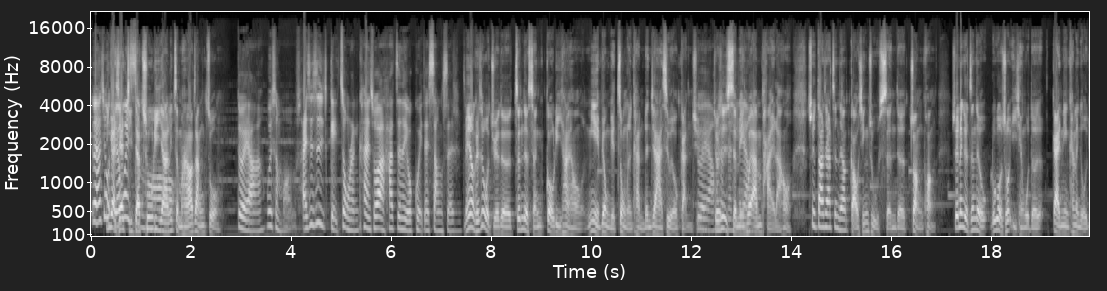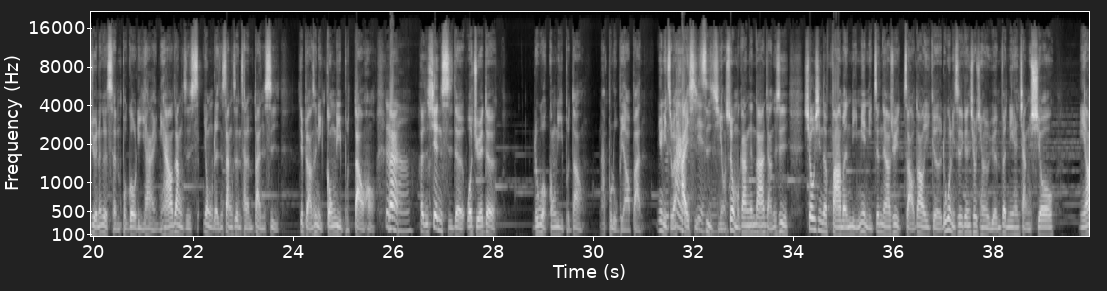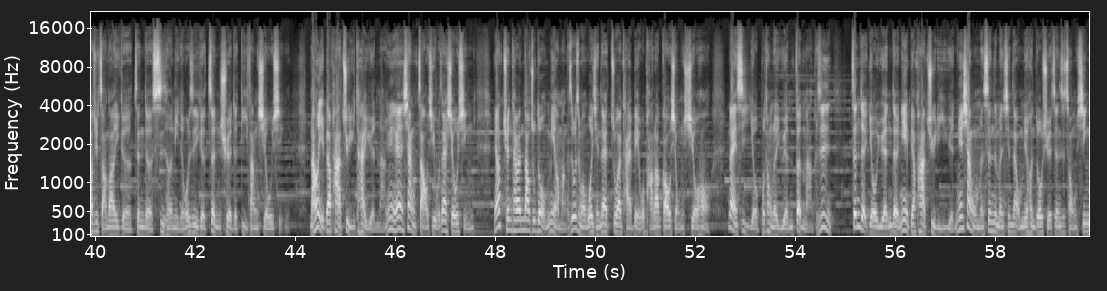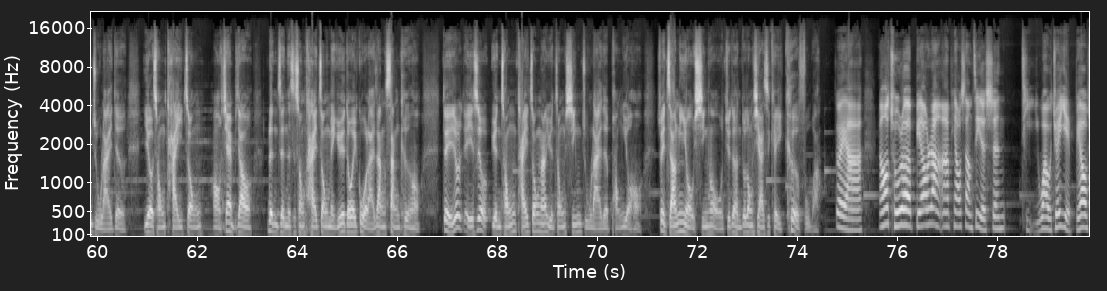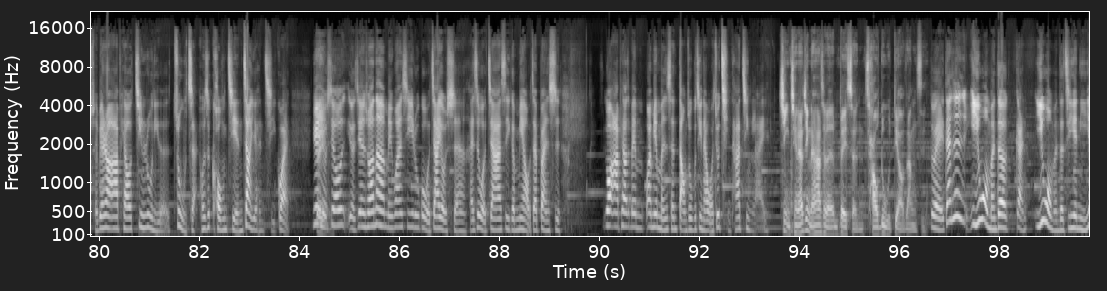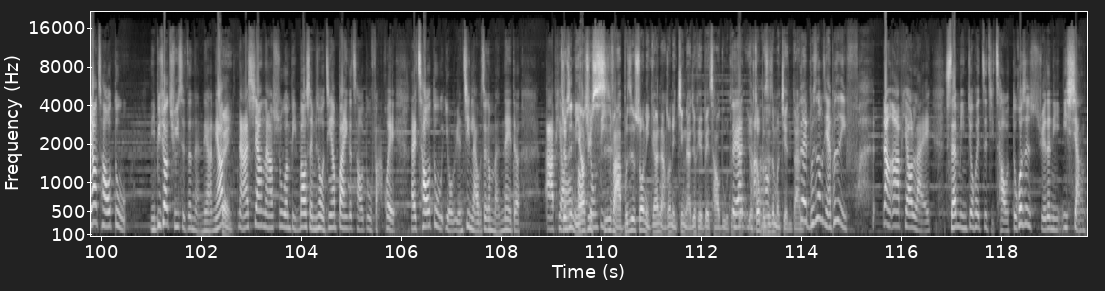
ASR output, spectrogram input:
对，而且我觉得急着出力啊？你怎么还要这样做？对啊，为什么还是是给众人看，说啊，他真的有鬼在上身？没有，可是我觉得真的神够厉害哦，你也不用给众人看，人家还是有感觉。对啊，就是神明会安排，然后，所以大家真的要搞清楚神的状况。所以那个真的，如果说以前我的概念看那个，我觉得那个神不够厉害，你还要这样子用人上身才能办事，就表示你功力不到哈。那很现实的，我觉得如果功力不到。那不如不要办，因为你只会害死自己哦。所以，我们刚刚跟大家讲，就是修行的法门里面，你真的要去找到一个，如果你是跟修行有缘分，你很想修。你要去找到一个真的适合你的，或是一个正确的地方修行，然后也不要怕距离太远啦。因为你看，像早期我在修行，你看全台湾到处都有庙嘛。可是为什么我以前在住在台北，我跑到高雄修吼，那也是有不同的缘分嘛。可是真的有缘的，你也不要怕距离远，因为像我们甚至们现在，我们有很多学生是从新竹来的，也有从台中哦。现在比较认真的是从台中，每个月都会过来这样上课哦。对，就也是有远从台中啊，远从新竹来的朋友哦，所以只要你有心哦，我觉得很多东西还是可以克服啊。对啊，然后除了不要让阿飘上自己的身体以外，我觉得也不要随便让阿飘进入你的住宅或是空间，这样也很奇怪。因为有时候有些人说，那没关系，如果我家有神，还是我家是一个庙，我在办事。如果阿飘被外面门神挡住不进来，我就请他进来。请请他进来，他才能被神超度掉这样子。对，但是以我们的感，以我们的经验，你要超度，你必须要驱使这能量。你要拿香拿书文禀报神明说，我今天要办一个超度法会，来超度有缘进来我这个门内的阿飘。就是你要去施法，不是说你跟他讲说你进来就可以被超度。对啊，有时候不是这么简单。对，不是那么简单，不是你 让阿飘来，神明就会自己超度，或是觉得你你想。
